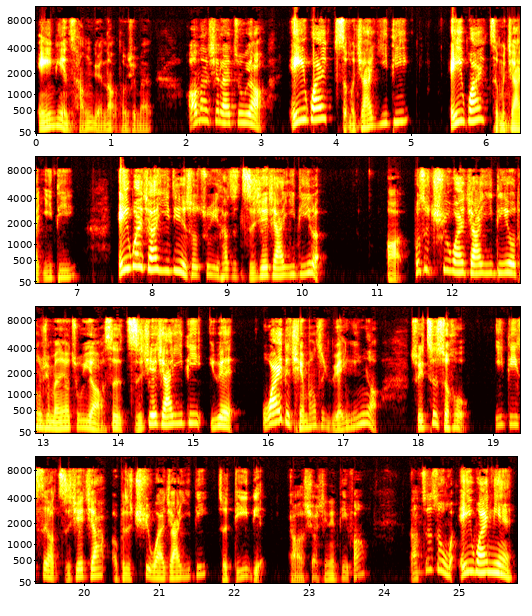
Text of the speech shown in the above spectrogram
，a 念长元呢，同学们。好，那先来注意啊，a y 怎么加 e d？a y 怎么加 e d？a y 加 e d 的时候，注意它是直接加 e d 了，啊，不是去 y 加 e d 哦，同学们要注意啊，是直接加 e d，因为 y 的前方是元音啊，所以这时候 e d 是要直接加，而不是去 y 加 e d，这是第一点要小心的地方。啊，这是我们 a y 念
